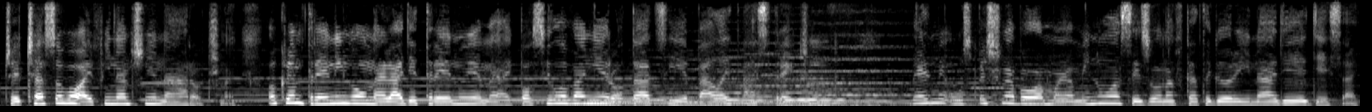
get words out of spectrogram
čo je časovo aj finančne náročné. Okrem tréningov na ľade trénujeme aj posilovanie, rotácie, balet a stretching. Veľmi úspešná bola moja minulá sezóna v kategórii nádeje 10.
